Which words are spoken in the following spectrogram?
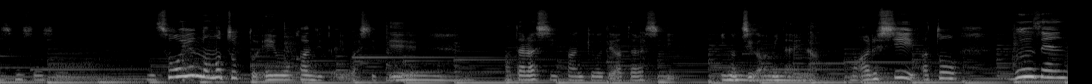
そうそうそう。でそういうのもちょっと縁を感じたりはしてて、うん。新しい環境で新しい命がうんみたいな。もあるしあと偶然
